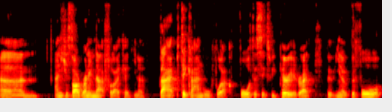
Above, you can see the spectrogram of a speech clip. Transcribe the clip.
Um, and you can start running that for like a, you know, that particular angle for like four to six week period, right? But, you know, before,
